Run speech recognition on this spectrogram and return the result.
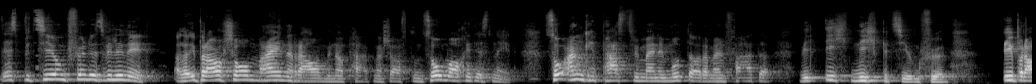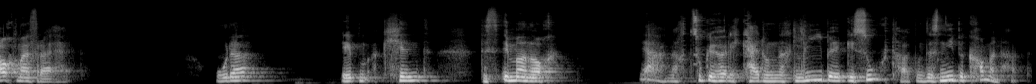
das Beziehung führen, das will ich nicht. Also ich brauche schon meinen Raum in einer Partnerschaft und so mache ich das nicht. So angepasst wie meine Mutter oder mein Vater will ich nicht Beziehung führen. Ich brauche meine Freiheit. Oder eben ein Kind, das immer noch ja, nach Zugehörigkeit und nach Liebe gesucht hat und es nie bekommen hat.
